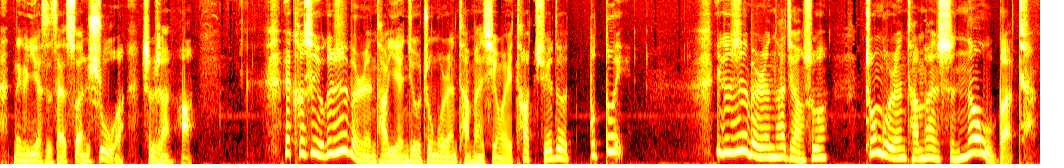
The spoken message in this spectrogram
那个 yes 才算数啊，是不是啊？哎，可是有个日本人他研究中国人谈判行为，他觉得不对。一个日本人他讲说，中国人谈判是 no but。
